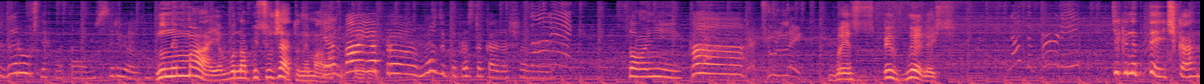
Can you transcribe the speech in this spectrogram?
Сюди руш не хватає, ну серйозно. Ну немає, вона по сюжету не мала. Я знаю, я про музику просто кажу, що ви. Сонік, А, ви спізнились. Тільки не птичка.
